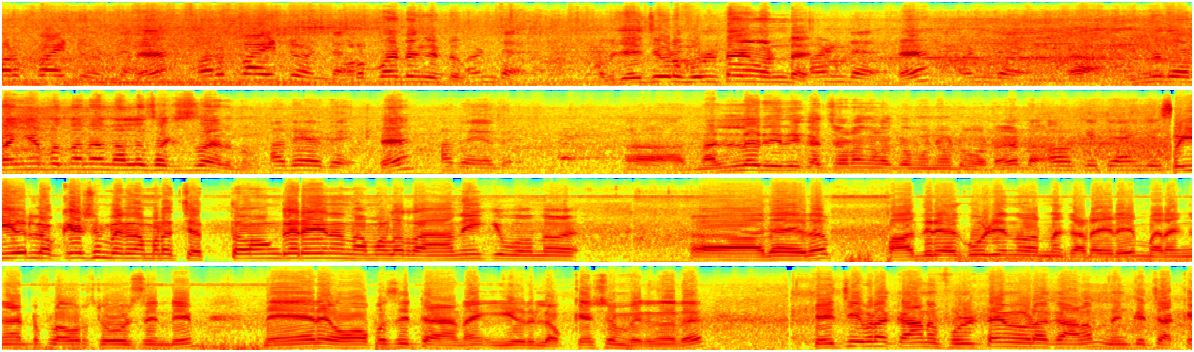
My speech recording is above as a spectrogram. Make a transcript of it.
ഉറപ്പായിട്ടും ഉറപ്പായിട്ടും കിട്ടും. അപ്പൊ ചേച്ചി ഇവിടെ ഫുൾ ടൈം ഉണ്ട്. ഇന്ന് തുടങ്ങിയപ്പോ തന്നെ നല്ല സക്സസ് ആയിരുന്നു. അതെ അതെ. അതെ അതെ. നല്ല രീതിയിൽ കച്ചവടങ്ങളൊക്കെ മുന്നോട്ട് പോട്ടെ കേട്ടോ. അപ്പോൾ ഈ ഒരു ലൊക്കേഷൻ വരെ നമ്മുടെ ചെത്തോങ്കരയിൽ നിന്ന് നമ്മൾ റാന്നിക്ക് പോകുന്ന അതായത് പാതിരാക്കോഴി എന്ന് പറഞ്ഞ കടയുടെയും മരങ്ങാട്ട് ഫ്ലവർ സ്റ്റോഴ്സിന്റെയും നേരെ ഓപ്പോസിറ്റാണ് ഈ ഒരു ലൊക്കേഷൻ വരുന്നത്. ചേച്ചി ഇവിടെ കാണും ഫുൾ ടൈം ഇവിടെ കാണും. നിങ്ങൾക്ക് ചക്ക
